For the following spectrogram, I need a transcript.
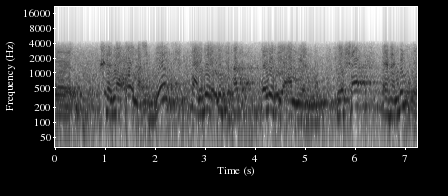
e, kırma olmasın diye yani böyle iltifat olur diye anlıyorum ben. Yoksa efendim e,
